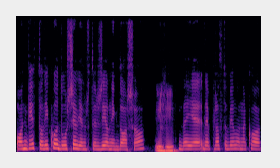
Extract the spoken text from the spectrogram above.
on bio toliko oduševljen što je Žilnik došao mm -hmm. da, je, da je prosto bilo onako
